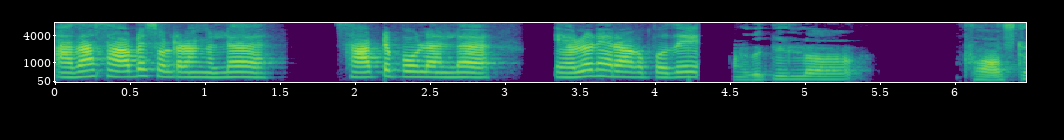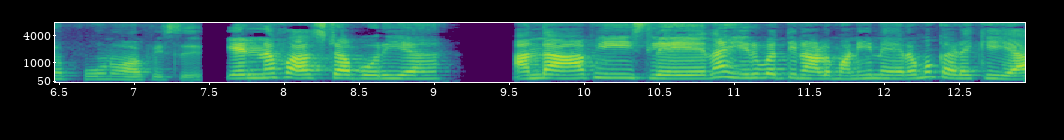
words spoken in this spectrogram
அதான் சாப்பிட சொல்றாங்கல்ல. சாப்பிட்டு போலாம்ல. எவ்வளோ நேரம் ஆக போகுது? அதுக்கு இல்லை. ஃபாஸ்ட்டாக போகணும் ஆஃபீஸு என்ன ஃபாஸ்ட்டாக போறியா அந்த ஆஃபீஸ்லேயே தான் இருபத்தி நாலு மணி நேரமும் கிடைக்கியா?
